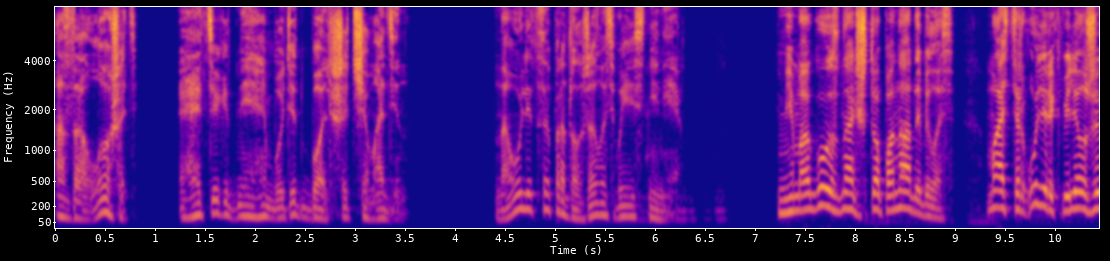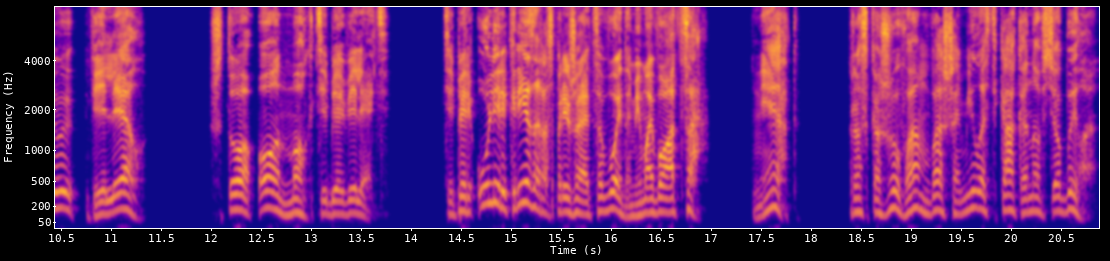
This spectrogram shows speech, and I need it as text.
А за лошадь этих дней будет больше, чем один». На улице продолжалось выяснение. «Не могу знать, что понадобилось, Мастер Ульрик велел живы... Велел? Что он мог тебе велеть? Теперь Ульрик Риза распоряжается войнами моего отца? Нет. Расскажу вам, ваша милость, как оно все было.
